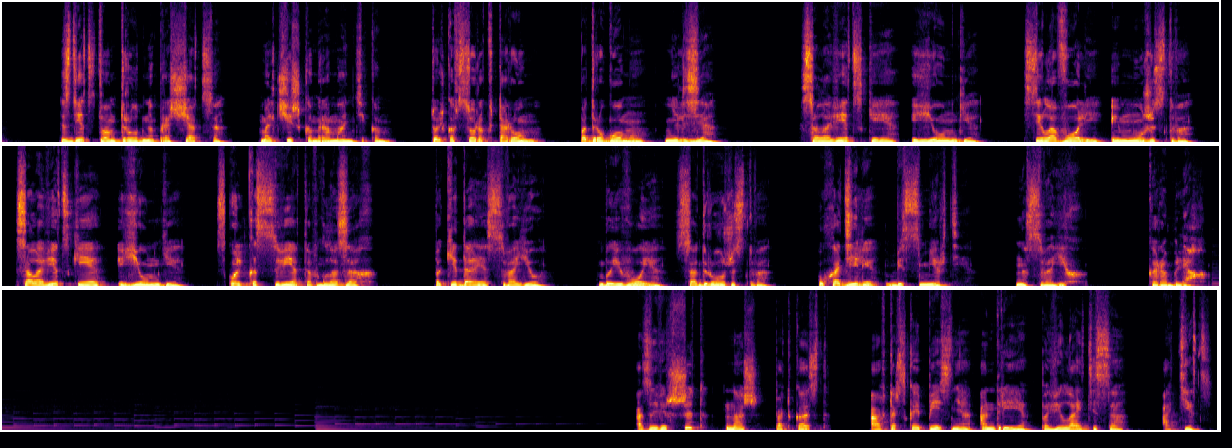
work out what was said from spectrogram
С детством трудно прощаться, мальчишкам-романтикам. Только в сорок втором по-другому нельзя. Соловецкие юнги, сила воли и мужества – Соловецкие юнги, сколько света в глазах, Покидая свое боевое содружество, Уходили в бессмертие на своих кораблях. А завершит наш подкаст авторская песня Андрея Павелайтиса – Отец.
